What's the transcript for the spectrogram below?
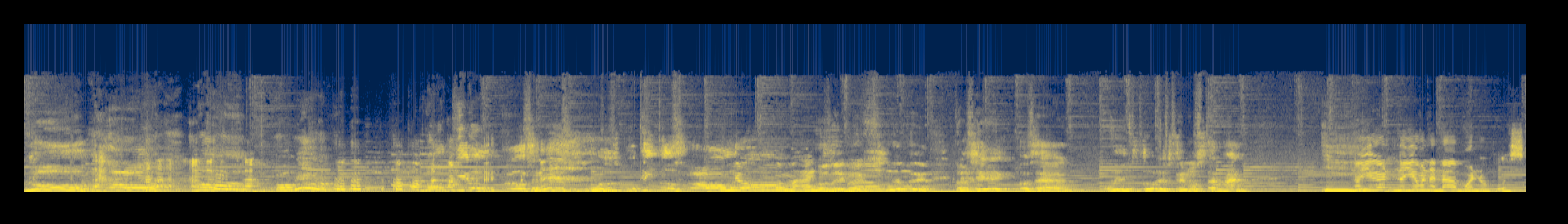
¡No! ¡No! ¡No! ¡No quiero hacer esos putitos! ¡No! No, man. O sea, imagínate. O sea, o sea, obviamente todos los extremos están mal. Y No llegan, no llevan a nada bueno, pues.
